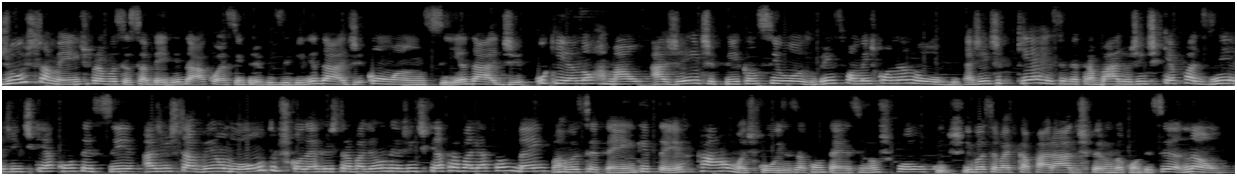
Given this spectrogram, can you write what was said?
justamente para você saber lidar com essa imprevisibilidade, com a ansiedade, o que é normal. A gente fica ansioso, principalmente quando é novo. A gente quer receber trabalho, a gente quer fazer, a gente quer acontecer. A gente está vendo outros colegas trabalhando e a gente quer trabalhar também, mas você tem que ter calma, as coisas acontecem aos poucos e você vai ficar parado esperando acontecer não,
